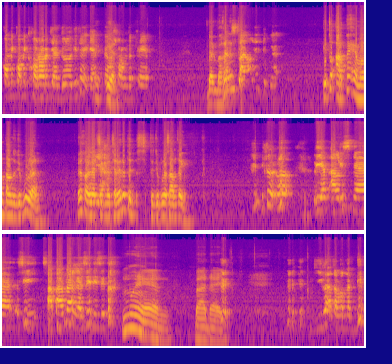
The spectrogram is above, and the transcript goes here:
komik-komik horor jadul gitu ya, kayak Tales Iya. from the Crypt. Dan bahkan Dan stylenya juga itu artnya emang tahun 70-an. Lo kalau lihat Iya. signature itu tuj- 70 something. itu lo lihat alisnya si Satana gak sih di situ? Men, badai. Gila kalau ngedip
